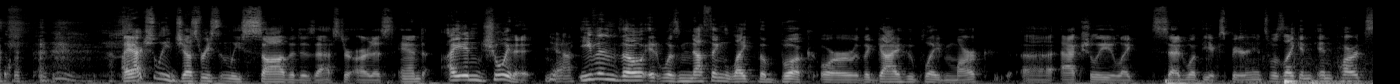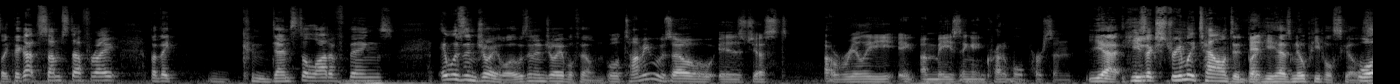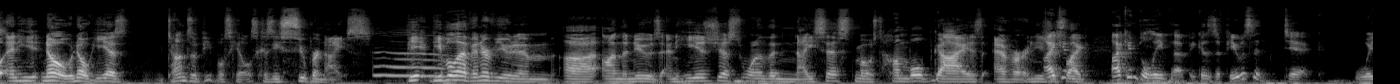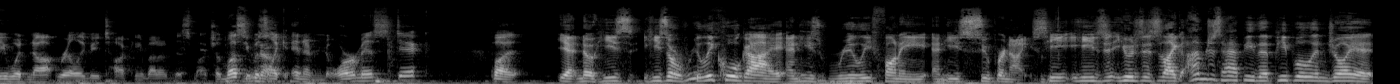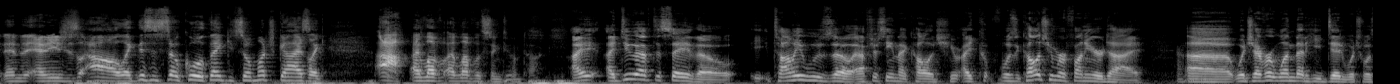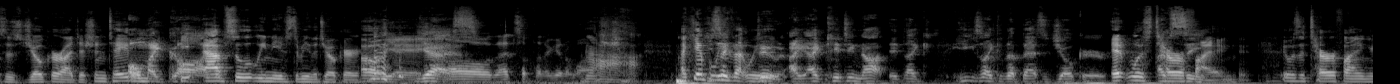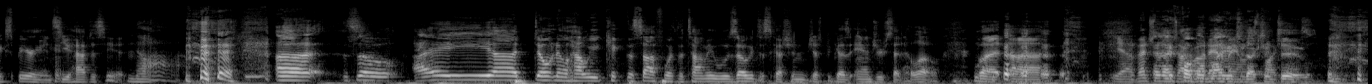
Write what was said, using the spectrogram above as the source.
I actually just recently saw The Disaster Artist and I enjoyed it. Yeah. Even though it was nothing like the book or the guy who played Mark uh, actually like said what the experience was like in, in parts. Like they got some stuff right, but they condensed a lot of things. It was enjoyable. It was an enjoyable film. well, Tommy Wiseau is just a really amazing, incredible person. Yeah, he's He- extremely talented, but and- he has no people skills. Well, and he no, no, he has tons of people's skills because he's super nice. Pe- people have interviewed him uh, on the news, and he is just one of the nicest, most humble guys ever. And he's I just can, like, I can believe that because if he was a dick, we would not really be talking about it this much, unless he was No. like an enormous dick. But Yeah, no, he's he's a really cool guy, and he's really funny, and he's super nice. He he's he was just like, I'm just happy that people enjoy it, and and he's just oh, like this is so cool. Thank you so much, guys. Like, ah, I love I love listening to him talk. I, I do have to say though, Tommy Wiseau, after seeing that College Humor, I, was it College Humor Funny or Die? Uh, whichever one that he did, which was his Joker audition tape. Oh my god, He God. absolutely needs to be the Joker. Oh yeah, yeah, yeah. Yes. oh, that's something I'm gonna watch. I can't He's believe like- that we. Dude, I, I kid you not. It, like, he's like the best Joker. it was I've seen. terrifying. It was a terrifying experience. You have to see it. Nah. uh, so I uh, don't know how we kicked this off with the Tommy Wiseau discussion, just because Andrew said hello. But uh, Yeah, eventually and I we talk fumbled about my anime on this introduction,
